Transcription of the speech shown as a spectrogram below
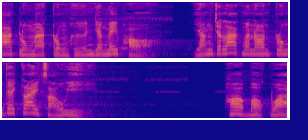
ลากลงมาตรงพื้นยังไม่พอ ยังจะลากมานอนตรงใกล้ๆเสาอีก พ่อบอกว่า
